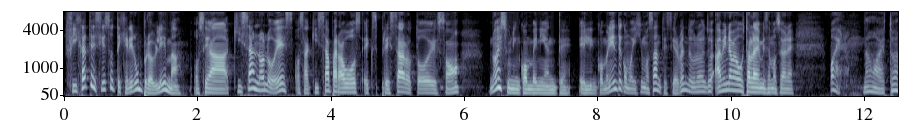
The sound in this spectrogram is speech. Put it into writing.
fíjate si eso te genera un problema. O sea, quizá no lo es. O sea, quizá para vos expresar todo eso no es un inconveniente. El inconveniente, como dijimos antes, si de repente uno, a mí no me gusta hablar de mis emociones. Bueno, no, esto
